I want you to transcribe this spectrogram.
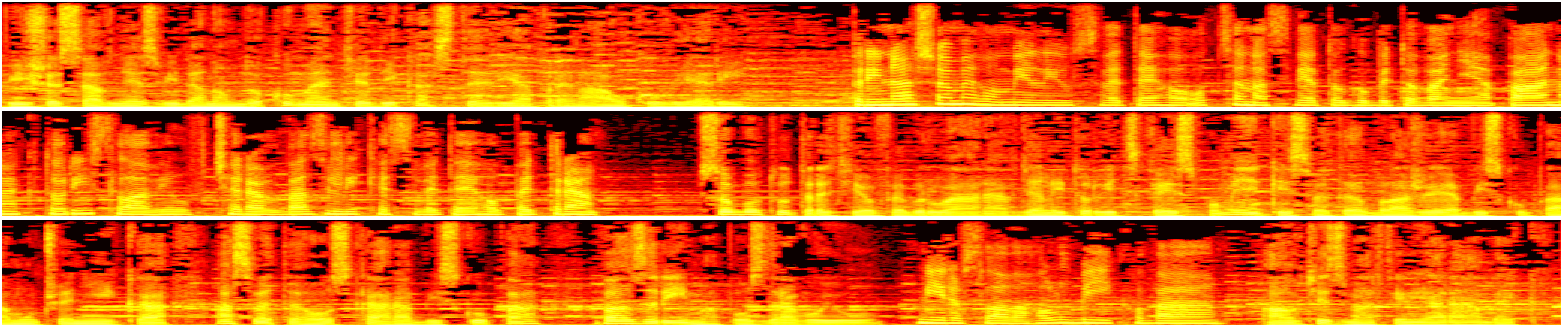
Píše sa v dnes vydanom dokumente Dikastéria pre náuku viery. Prinášame homíliu svätého Otca na Sviatok obetovania pána, ktorý slávil včera v Bazilike svätého Petra. V sobotu 3. februára v deň liturgickej spomienky svätého Blažeja biskupa Mučeníka a svätého Oskára biskupa vás Ríma pozdravujú Miroslava Holubíková a otec Martin Jarábek.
